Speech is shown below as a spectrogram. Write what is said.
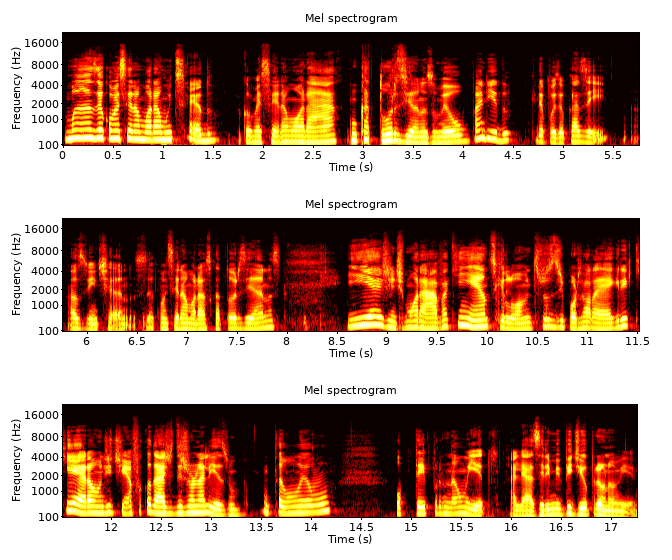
Mas eu comecei a namorar muito cedo. Eu comecei a namorar com 14 anos o meu marido, que depois eu casei aos 20 anos. Eu comecei a namorar aos 14 anos. E a gente morava a 500 quilômetros de Porto Alegre, que era onde tinha a faculdade de jornalismo. Então eu optei por não ir. Aliás, ele me pediu para eu não ir.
